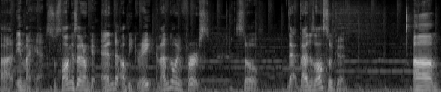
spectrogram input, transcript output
uh, in my hand. So as long as I don't get N, I'll be great, and I'm going first. So that that is also good. Um,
